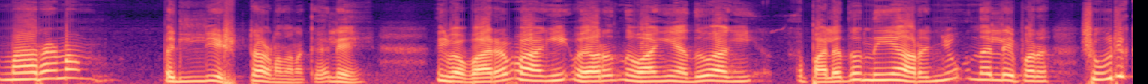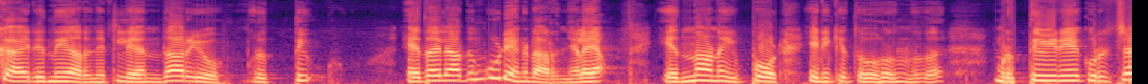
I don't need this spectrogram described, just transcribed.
മരണം. വലിയ ഇഷ്ടമാണ് നിനക്ക് അല്ലേ? നീ വരം വാങ്ങി വേറൊന്ന് വാങ്ങി അത് വാങ്ങി. പലതും നീ അറിഞ്ഞു എന്നല്ലേ പറ പക്ഷെ ഒരു കാര്യം നീ അറിഞ്ഞിട്ടില്ല. എന്താ അറിയോ? മൃത്യു ഏതായാലും അതും കൂടി അങ്ങോട്ട് അറിഞ്ഞളയാം. എന്നാണ് ഇപ്പോൾ എനിക്ക് തോന്നുന്നത്. മൃത്യുവിനെക്കുറിച്ച്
